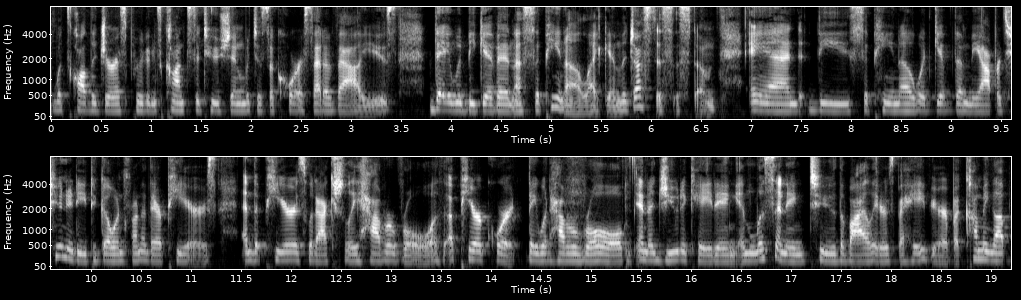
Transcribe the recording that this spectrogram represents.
what's called the jurisprudence constitution which is a core set of values they would be given a subpoena like in the justice system and the subpoena would give them the opportunity to go in front of their peers and the peers would actually have a role a peer court they would have a role in adjudicating and listening to the violation violators' behavior, but coming up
